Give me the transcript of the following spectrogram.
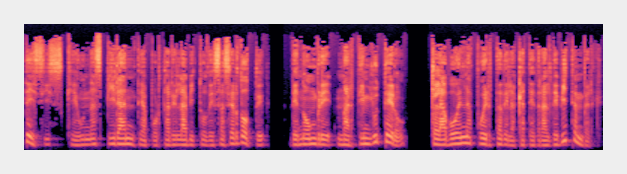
tesis que un aspirante a portar el hábito de sacerdote, de nombre Martín Lutero, clavó en la puerta de la Catedral de Wittenberg.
